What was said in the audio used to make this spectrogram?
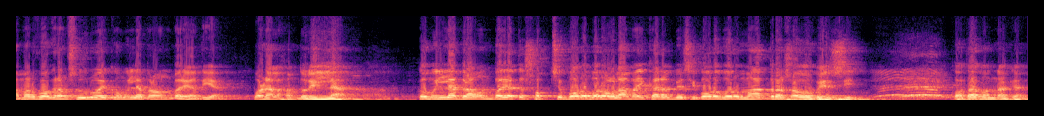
আমার প্রোগ্রাম শুরু হয় কুমিল্লা ব্রাউন ব্রাউনবাড়িয়া দিয়া। পড়ে, আলহামদুলিল্লাহ। কুমিল্লা ব্রাউনবাড়িয়া তো সবচেয়ে বড় বড় ওলামাই কারাম বেশি, বড় বড় মাদ্রাসাও বেশি। কথা কন না কেন?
